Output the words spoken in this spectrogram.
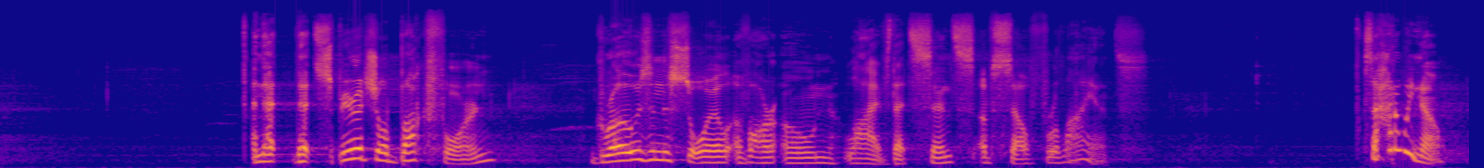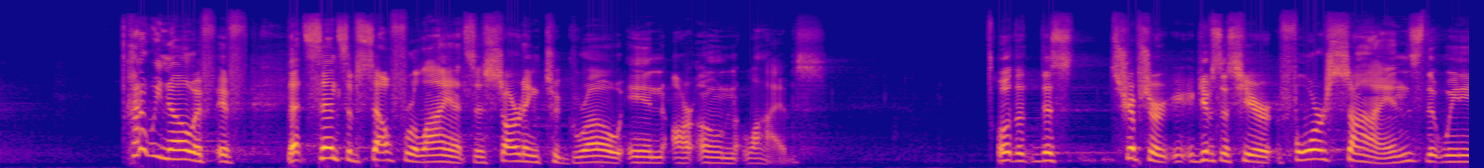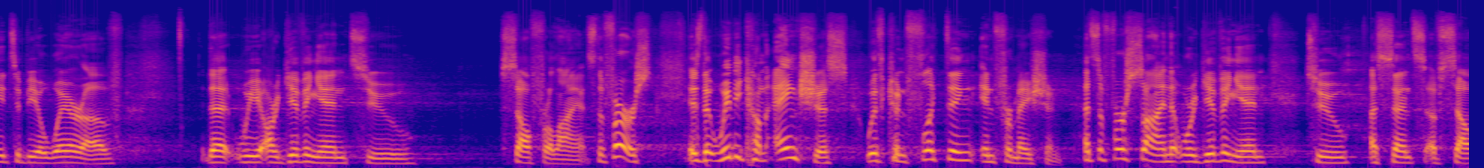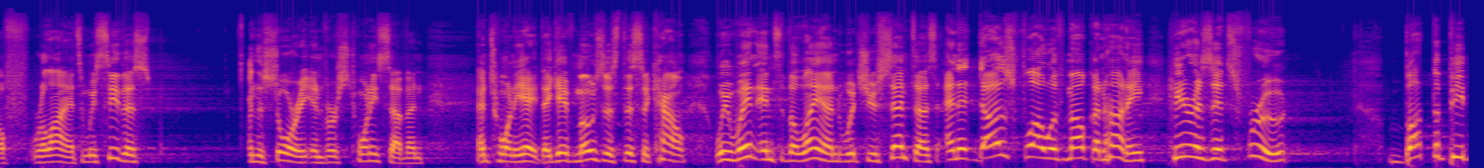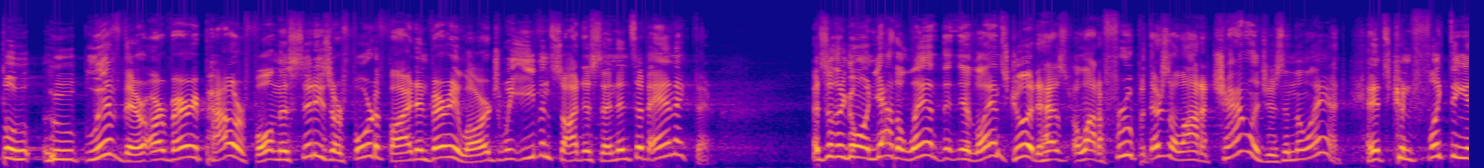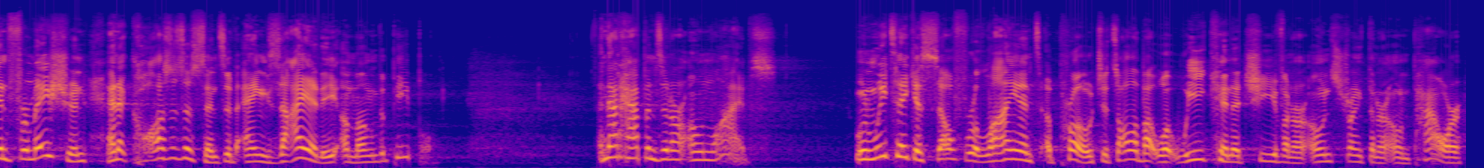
And that, that spiritual buckthorn grows in the soil of our own lives, that sense of self reliance. So, how do we know? How do we know if, if that sense of self reliance is starting to grow in our own lives? Well, the, this scripture gives us here four signs that we need to be aware of that we are giving in to self reliance. The first is that we become anxious with conflicting information. That's the first sign that we're giving in to a sense of self reliance. And we see this in the story in verse 27 and 28. They gave Moses this account We went into the land which you sent us, and it does flow with milk and honey. Here is its fruit. But the people who live there are very powerful, and the cities are fortified and very large. We even saw descendants of Anak there. And so they're going, yeah, the land, the land's good. It has a lot of fruit, but there's a lot of challenges in the land. And it's conflicting information, and it causes a sense of anxiety among the people. And that happens in our own lives. When we take a self reliant approach, it's all about what we can achieve on our own strength and our own power.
